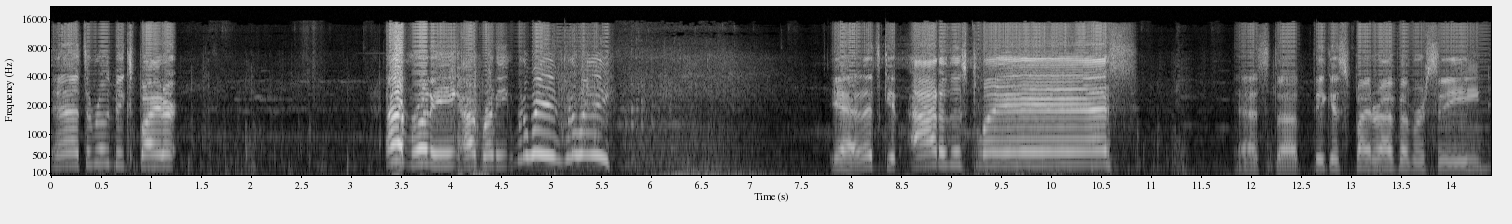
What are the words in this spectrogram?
That's a really big spider. I'm running. I'm running. Run away. Run away. Yeah, let's get out of this place. That's the biggest spider I've ever seen.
